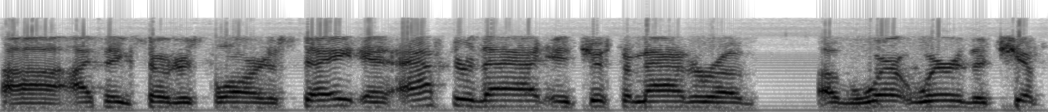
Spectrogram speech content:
Uh, I think so does Florida State. And after that, it's just a matter of, of where where the chips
